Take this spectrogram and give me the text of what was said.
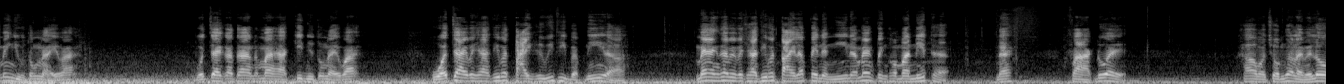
แม่งอยู่ตรงไหนวะหัวใจกับการทำมาหากินอยู่ตรงไหนวะหัวใจประชาธิปไตยคือวิธีแบบนี้เหรอแม่งถ้าเป็นประชาธิปไตยแล้วเป็นอย่างนี้นะแม่งเป็นคอมมิวนิสต์เถอะนะ ฝากด้วย เข้ามาชมเท่าไหร่ไม่รู้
